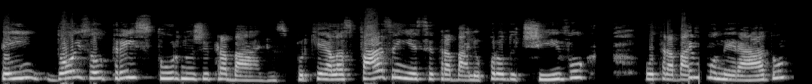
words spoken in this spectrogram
tem dois ou três turnos de trabalhos, porque elas fazem esse trabalho produtivo, o trabalho remunerado,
